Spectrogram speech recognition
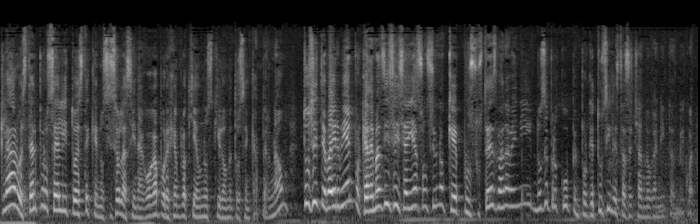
Claro, está el prosélito este que nos hizo la sinagoga, por ejemplo, aquí a unos kilómetros en Capernaum. Tú sí te va a ir bien, porque además dice Isaías 11.1 que pues ustedes van a venir, no se preocupen, porque tú sí le estás echando ganitas, mi cuate.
